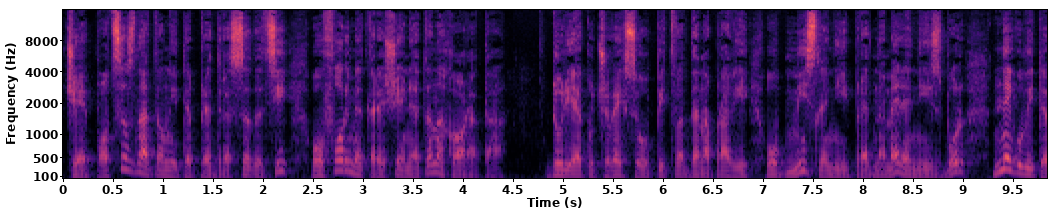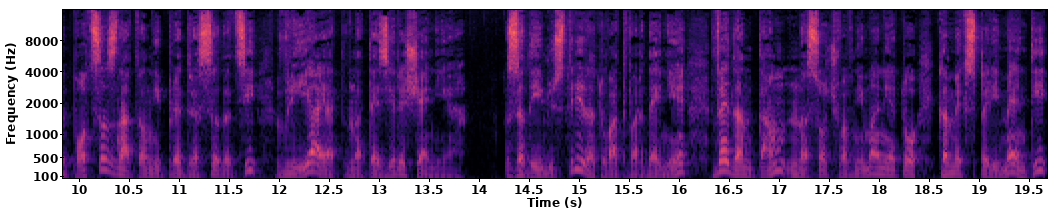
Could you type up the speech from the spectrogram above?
че подсъзнателните предразсъдъци оформят решенията на хората. Дори ако човек се опитва да направи обмислен и преднамерен избор, неговите подсъзнателни предразсъдъци влияят на тези решения. За да иллюстрира това твърдение, Ведан там насочва вниманието към експерименти,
